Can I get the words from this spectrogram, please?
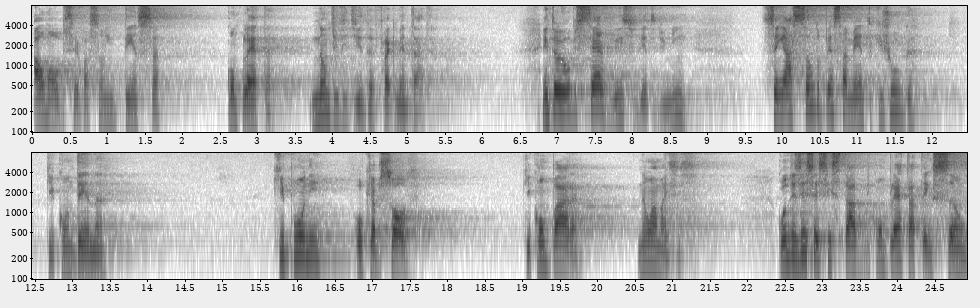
Há uma observação intensa, completa, não dividida, fragmentada. Então eu observo isso dentro de mim, sem a ação do pensamento que julga, que condena, que pune ou que absolve, que compara. Não há mais isso. Quando existe esse estado de completa atenção,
